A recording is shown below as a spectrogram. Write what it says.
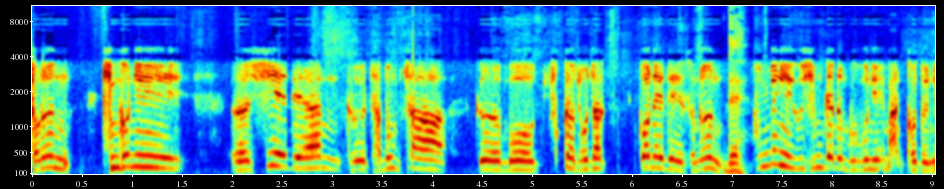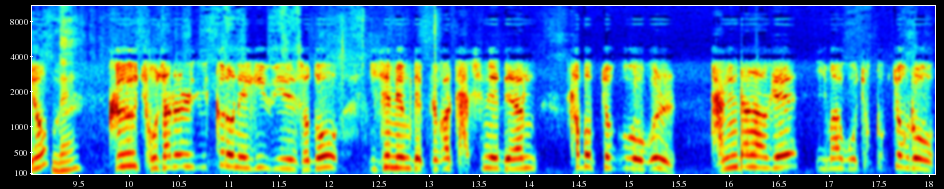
저는 김건희 어, 씨에 대한 그 자동차 그 뭐 주가 조작 건에 대해서는 네. 분명히 의심되는 부분이 많거든요. 네. 그 조사를 이끌어내기 위해서도 이재명 대표가 자신에 대한 사법적 의혹을 당당하게 임하고 적극적으로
